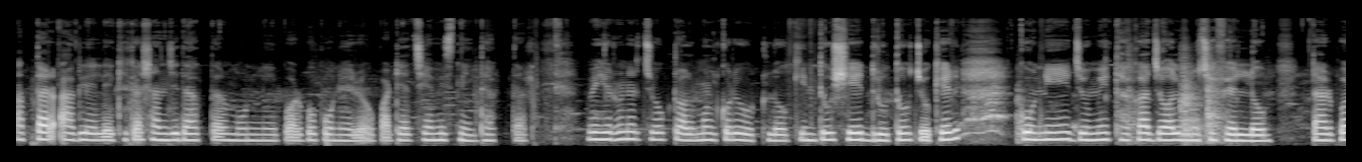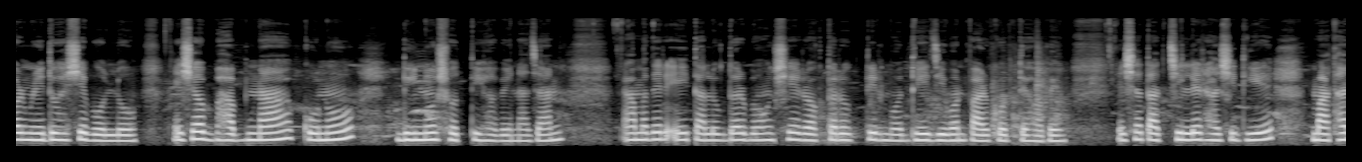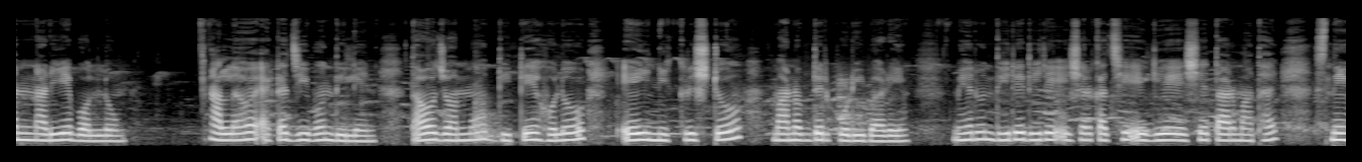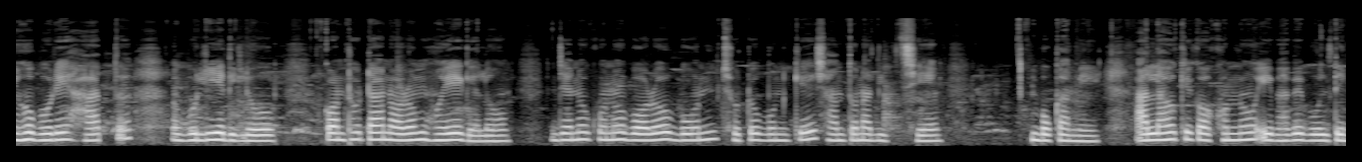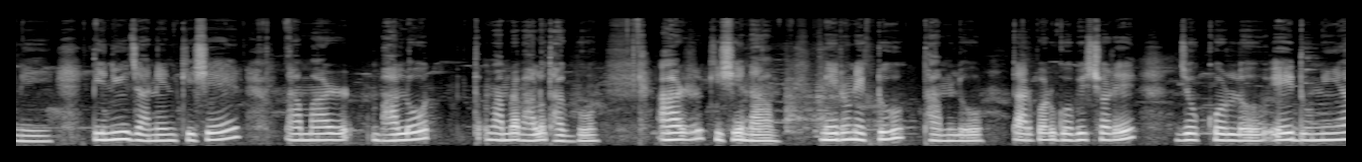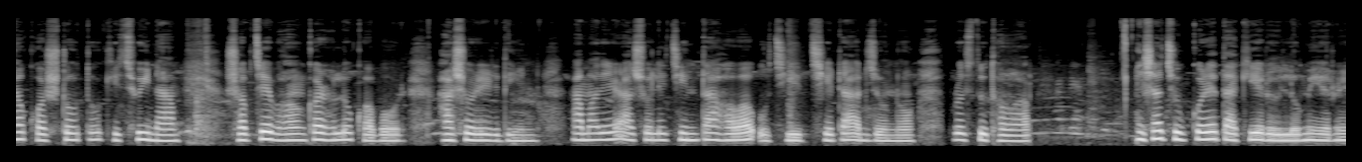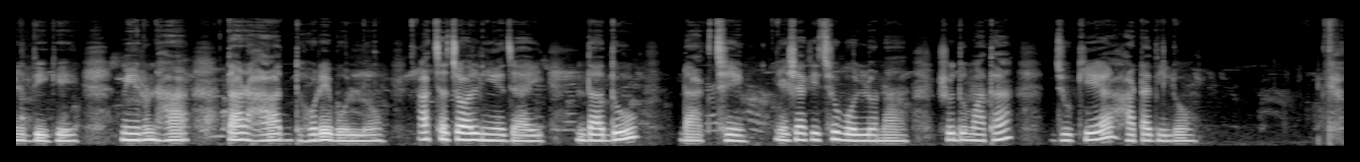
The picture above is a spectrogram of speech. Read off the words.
আত্মার আগলে লেখিকা সানজিদা আক্তার, মুন্নি পর্ব পনেরো, পাঠিয়েছি আমি স্নিগ্ধা আক্তার। মেহেরুনের চোখ টলমল করে উঠল, কিন্তু সে দ্রুত চোখের কোণে জমে থাকা জল মুছে ফেলল। তারপর মৃদু হেসে বলল, এসব ভাবনা কোনো দিনও সত্যি হবে না, জান। আমাদের এই তালুকদার বংশে রক্তারক্তির মধ্যেই জীবন পার করতে হবে। এসা তাচ্ছিল্যের হাসি দিয়ে মাথা নাড়িয়ে বলল আল্লাহ একটা জীবন দিলেন। তাও জন্ম দিতে হলো এই নিকৃষ্ট মানবদের পরিবারে। মেহরুন ধীরে ধীরে এশার কাছে এগিয়ে এসে তার মাথায় স্নেহ ভরে হাত বুলিয়ে দিল। কণ্ঠটা নরম হয়ে গেল, যেন কোনো বড় বোন ছোট বোনকে সান্ত্বনা দিচ্ছে। বোকা মেয়ে আল্লাহকে কখনো এভাবে বলতে নেই। তিনিও জানেন কিসের আমার ভালো আমরা ভালো থাকব। আর কিসে না। মেরুন একটু থামলো, তারপর গভীর স্বরে যোগ করল, এই দুনিয়া কষ্ট তো কিছুই না। সবচেয়ে ভয়ঙ্কর হলো কবর হাসরের দিন। আমাদের আসলে চিন্তা হওয়া উচিত, সেটার জন্য প্রস্তুত হওয়া। ঈশা চুপ করে তাকিয়ে রইল মেহরুনের দিকে। মেহরুন হা, তার হাত ধরে বলল আচ্ছা চল নিয়ে যাই। দাদু ডাকছে। এসা কিছু বলল না, শুধু মাথা ঝুঁকিয়ে হাঁটা দিল।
